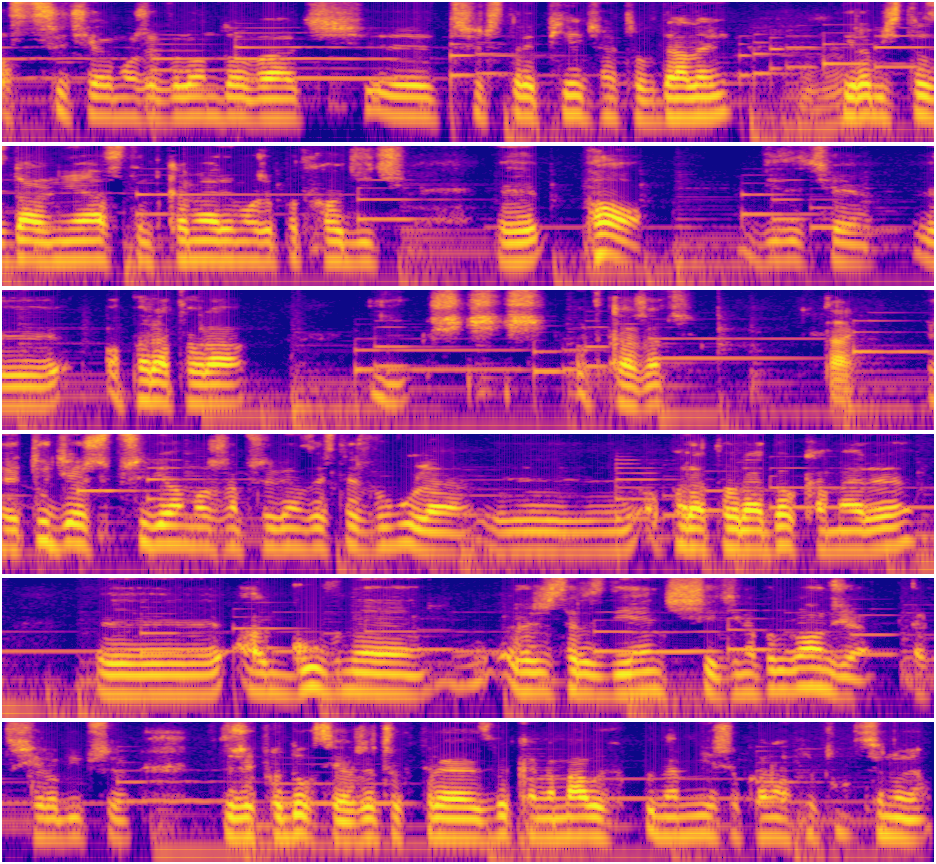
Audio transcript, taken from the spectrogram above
ostrzyciel może wylądować y, 3, 4, 5 metrów dalej mhm. i robić to zdalnie, asystent kamery może podchodzić y, po wizycie y, operatora i odkażać. Tak. Y, tudzież przywią, można przywiązać też w ogóle y, operatora do kamery, a główny reżyser zdjęć siedzi na podglądzie. Tak to się robi przy dużych produkcjach, rzeczy, które zwykle na małych, na mniejszych planach nie funkcjonują.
